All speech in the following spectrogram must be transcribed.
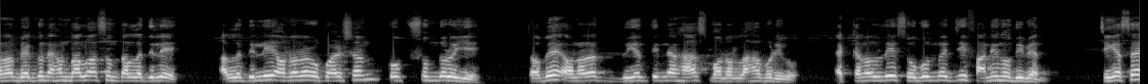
ওনার বেগুন এখন ভালো আছেন তো আল্লাহ দিলে? আল্লাহ দিলে ওনার অপারেশন খুব সুন্দর হইয়ে। তবে ওনারা দুই তিনের হাঁস মনের লাহা পড়িব। একখান দিয়ে সগুন মেজি ফানি নদিবেন। ঠিক আছে?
